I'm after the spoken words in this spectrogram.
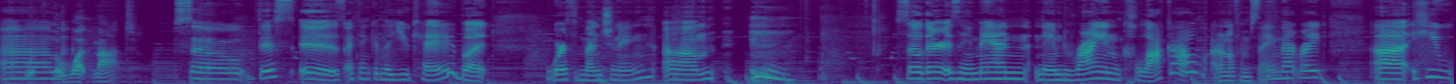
Um the whatnot. So this is, I think, in the UK, but worth mentioning. Um, so there is a man named Ryan Colaco. I don't know if I'm saying that right. Uh, he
